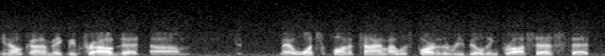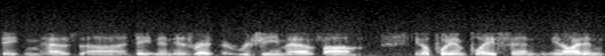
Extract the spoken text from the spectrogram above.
you know, kind of make me proud that um, that once upon a time I was part of the rebuilding process that Dayton has, uh, Dayton and his re- regime have, um, you know, put in place. And, you know, I didn't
